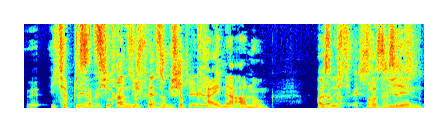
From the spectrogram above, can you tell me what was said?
äh, ich habe das hab jetzt ich so grad so angesprochen, aber ich habe keine Ahnung. Also Ja, ich Brasilien?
